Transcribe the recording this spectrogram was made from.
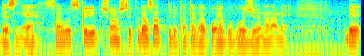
ですね。サブスクリプションしてくださってる方が557名で、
